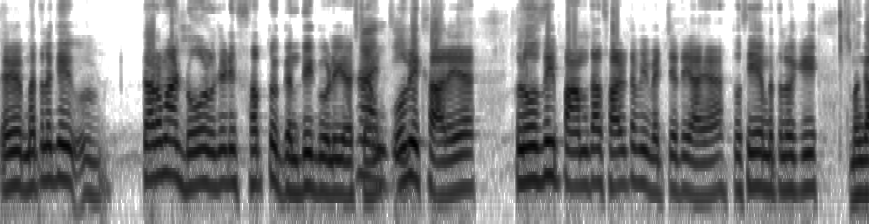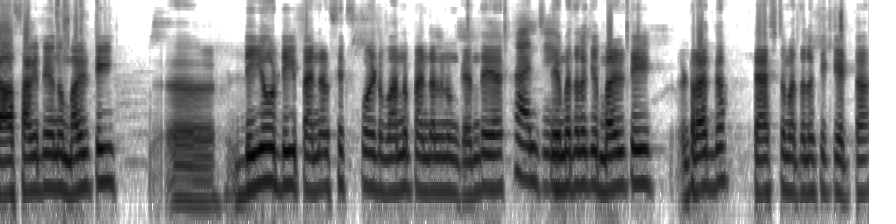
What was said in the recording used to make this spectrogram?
ਤੇ ਮਤਲਬ ਕਿ ਟਰਮਾਡੋਲ ਜਿਹੜੀ ਸਭ ਤੋਂ ਗੰਦੀ ਗੋਲੀ ਆ ਇਸ ਟਾਈਮ ਹਾਂਜੀ। ਉਹ ਵੀ ਖਾ ਰਹੇ ਆ। ਕਲੋਜ਼ੀ ਪਾਮ ਦਾ ਸਾਲਟ ਵੀ ਵਿੱਚ ਤੇ ਆਇਆ। ਤੁਸੀਂ ਇਹ ਮਤਲਬ ਕਿ ਮੰਗਾ ਸਕਦੇ ਹੋ ਇਹਨੂੰ ਮਲਟੀ ਡੀਓਡੀ ਪੈਨਲ 6.1 ਪੈਨਲ ਨੂੰ ਕਹਿੰਦੇ ਆ। ਹਾਂਜੀ। ਤੇ ਮਤਲਬ ਕਿ ਮਲਟੀ ਡਰੱਗ ਟੈਸਟ ਮਤਲਬ ਕਿ ਕਿੱਟ ਆ।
